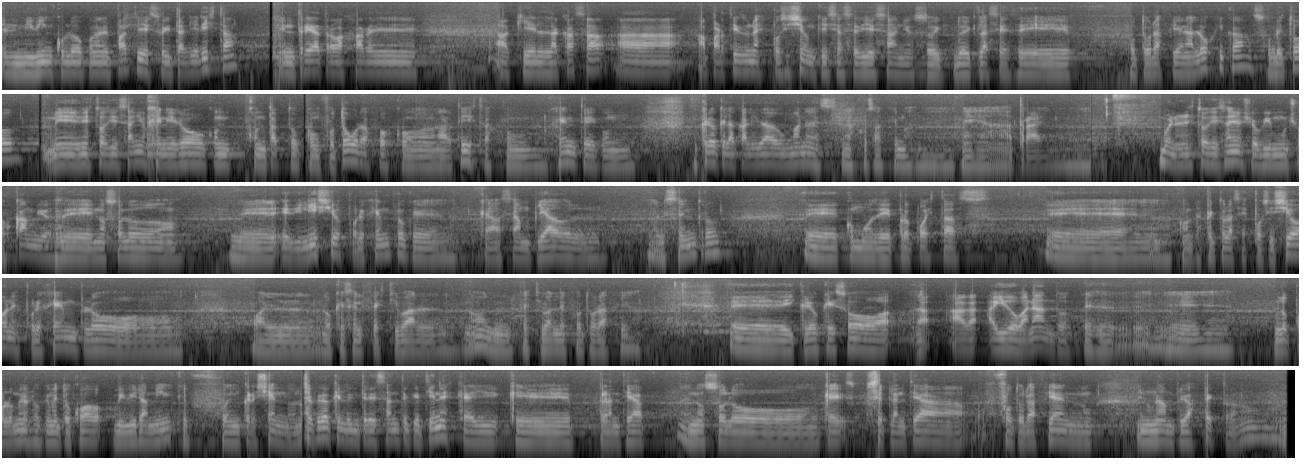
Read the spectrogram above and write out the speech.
en mi vínculo con el PATI, soy tallerista. Entré a trabajar eh, aquí en la casa a, a, partir de una exposición que hice hace 10 años. Doy, doy clases de fotografía analógica, sobre todo. Me, en estos 10 años generó con, contacto con fotógrafos, con artistas, con gente. Con... Creo que la calidad humana es una de las cosas que más me, me atrae. Bueno, en estos 10 años yo vi muchos cambios de no solo de edilicios, por ejemplo, que, se ha ampliado el, centro, eh, como de propuestas eh, con respecto a las exposiciones, por ejemplo, o, al, lo que es el festival, ¿no? el festival de fotografía. Eh, y creo que eso ha, ha, ido ganando, desde, lo, por lo menos lo que me tocó vivir a mí, que fue creciendo. ¿no? Yo creo que lo interesante que tiene es que, hay, que plantea no solo que se plantea fotografía en, en un amplio espectro. ¿no?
